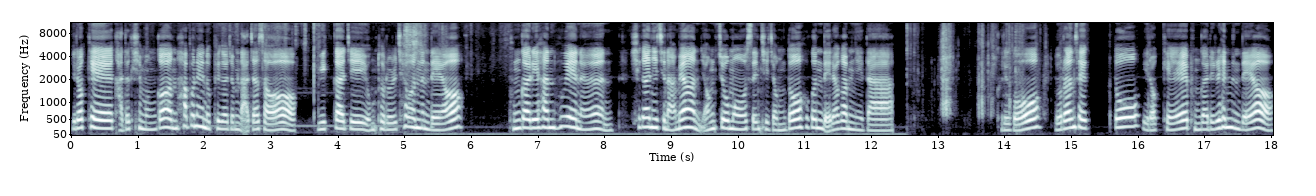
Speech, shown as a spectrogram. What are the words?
이렇게 가득 심은 건 화분의 높이가 좀 낮아서 위까지 용토를 채웠는데요. 분갈이 한 후에는 시간이 지나면 0.5cm 정도 흙은 내려갑니다. 그리고 노란색도 이렇게 분갈이를 했는데요.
